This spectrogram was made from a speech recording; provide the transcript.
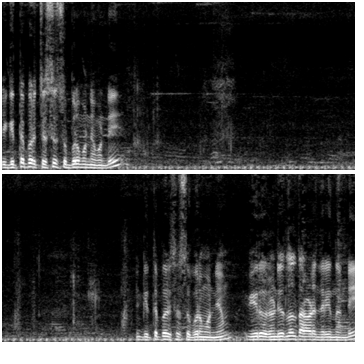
ఈ గిత్త పేరు వచ్చేసి సుబ్రహ్మణ్యం అండి. ఈ గిత్త పేరు వచ్చేసి సుబ్రహ్మణ్యం. వీరు రెండు రోజుల తరవడం జరిగిందండి.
